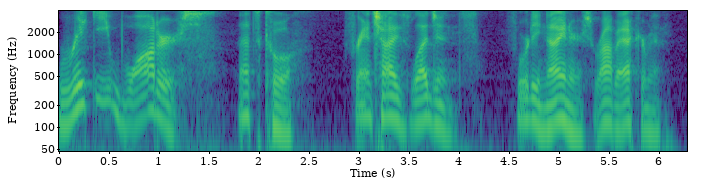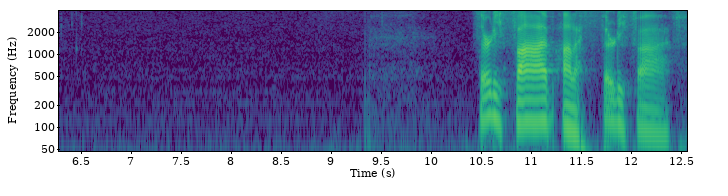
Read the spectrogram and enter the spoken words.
Ricky Watters. That's cool. Franchise legends. 49ers. Rob Ackerman. 35 out of 35.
